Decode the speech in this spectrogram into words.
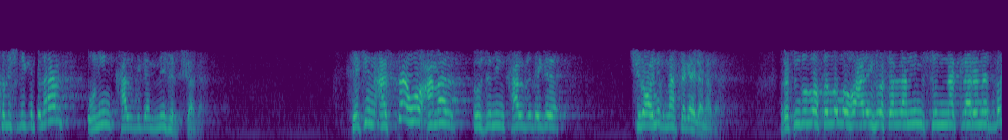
qilishligi bilan uning qalbiga mehr tushadi. Sekin asta u amal o'zining qalbidagi chiroyli narsaga aylanadi. Rasululloh sollallohu alayhi vasallamning sunnatlarini bir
